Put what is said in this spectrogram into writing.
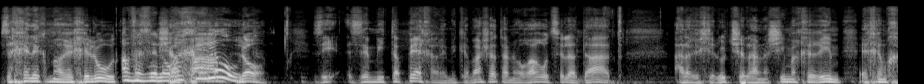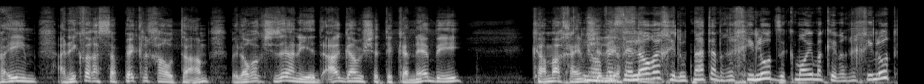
זה חלק מהרכילות. אבל זה לא שהפעם- רכילות. לא, זה, זה מתהפך, הרי מכיוון שאתה נורא רוצה לדעת על הרכילות של אנשים אחרים, איך הם חיים, אני כבר אספק לך אותם, ולא רק שזה, אני אדאג גם שתקנא בי כמה החיים לא, שלי אבל יפים. זה לא רכילות, נתן, רכילות זה כמו עם הכן, רכילות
